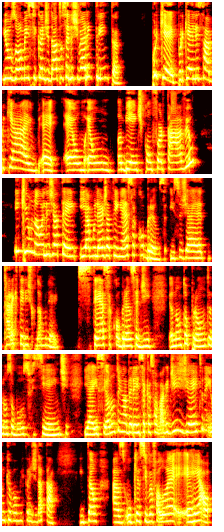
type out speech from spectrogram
E os homens se candidatam se eles tiverem 30%. Por quê? Porque ele sabe que ah, é, é, um, é um ambiente confortável e que o não ele já tem. E a mulher já tem essa cobrança. Isso já é característico da mulher. ter essa cobrança de eu não tô pronta, eu não sou boa o suficiente, e aí se eu não tenho aderência com a sua vaga, de jeito nenhum que eu vou me candidatar. Então, as, o que a Silvia falou é, é real.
